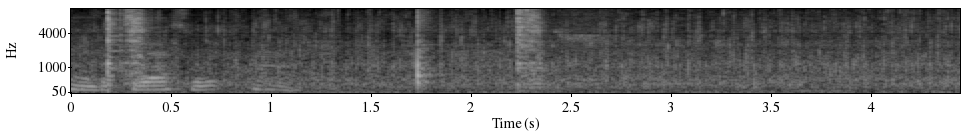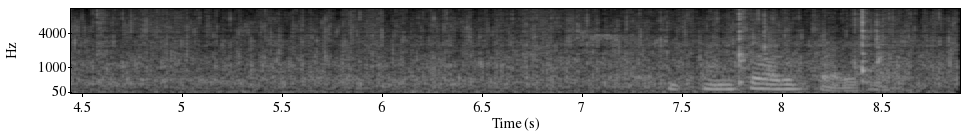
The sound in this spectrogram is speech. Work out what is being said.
ใส่ได้ค่ะเอาเกลือลงไปค่ะพักให้เกลือสุกค่ะพริกทั้งซ้อลงไปค่ะ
